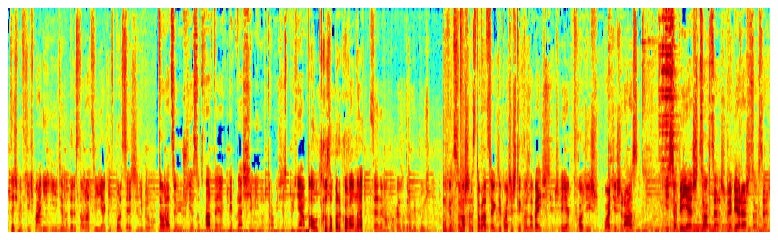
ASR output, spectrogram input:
Jesteśmy w Hiszpanii i idziemy do restauracji, jakiej w Polsce jeszcze nie było. Restauracja już jest otwarta jak 15 minut, trochę się spóźniamy. Autko zaparkowane. Ceny wam pokażę trochę później. Mówiąc, to masz restaurację, gdzie płacisz tylko za wejście. Czyli jak wchodzisz, płacisz raz i sobie jesz co chcesz, wybierasz co chcesz.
